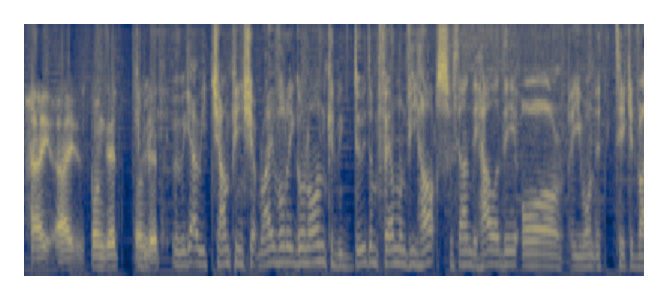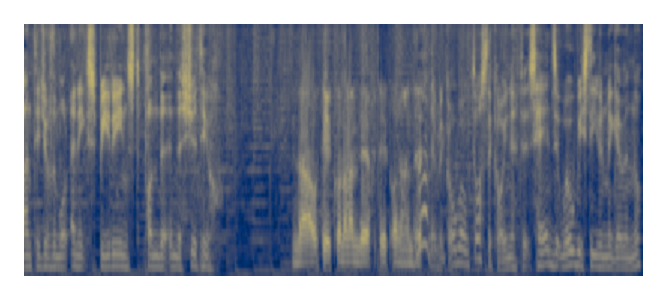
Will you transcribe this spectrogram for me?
Hi, hi, it's going good. Going we, good. Will we get a wee championship rivalry going on? Could we do Dunfermline v Hearts with Andy Halliday, or you want to take advantage of the more inexperienced pundit in the studio? No, I'll take on Andy. I'll take on Andy. Ah, there we go. Well, toss the coin. If it's heads, it will be Stephen McGowan, though.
